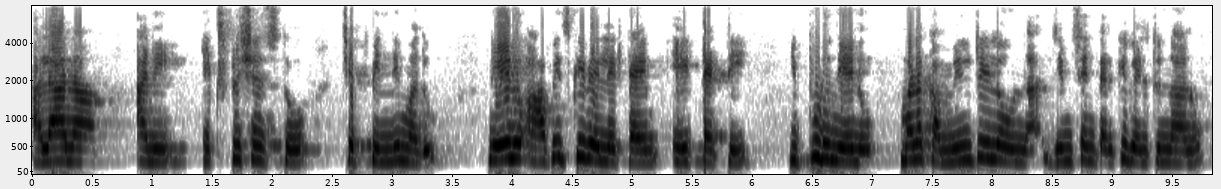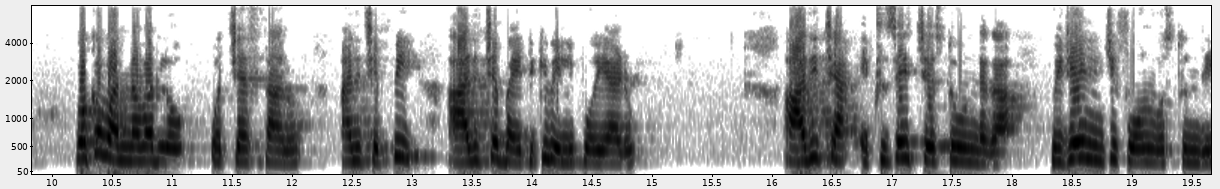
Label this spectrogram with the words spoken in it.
అలానా? అని ఎక్స్ప్రెషన్స్తో చెప్పింది మధు. నేను ఆఫీస్కి వెళ్ళే టైం ఎయిట్ థర్టీ. ఇప్పుడు నేను మన కమ్యూనిటీలో ఉన్న జిమ్ సెంటర్కి వెళ్తున్నాను. ఒక వన్ అవర్లో వచ్చేస్తాను అని చెప్పి ఆదిత్య బయటికి వెళ్ళిపోయాడు. ఆదిత్య ఎక్సర్సైజ్ చేస్తూ ఉండగా విజయ్ నుంచి ఫోన్ వస్తుంది.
